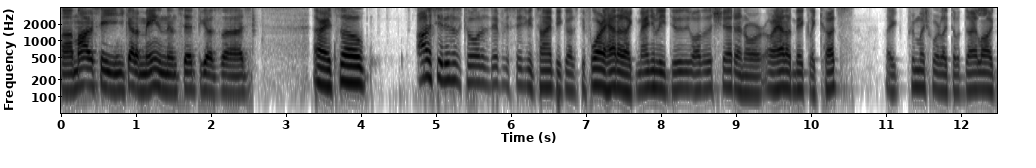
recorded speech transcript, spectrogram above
Um, obviously, you got to maintenance it because uh, All right, so obviously this is cool. This definitely saves me time because before I had to like manually do all this shit and or, or I had to make like cuts, like pretty much where like the dialogue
